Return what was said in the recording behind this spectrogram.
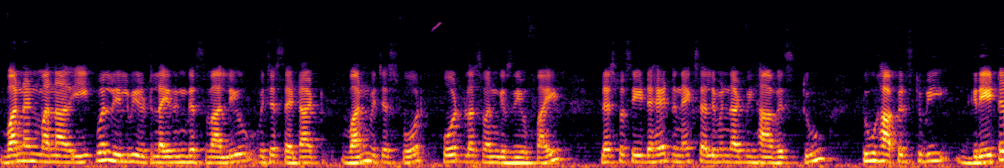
1 and 1 are equal. We'll be utilizing this value which is set at 1 which is 4 4 plus 1 gives you 5 let's proceed ahead. The next element that we have is 2 2 happens to be greater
